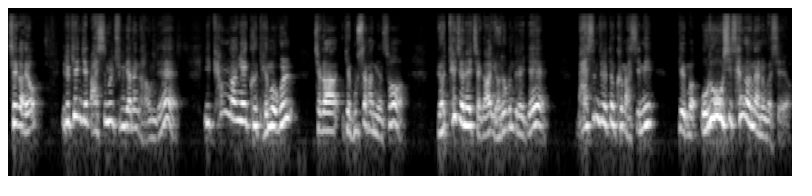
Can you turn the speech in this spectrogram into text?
제가요, 이렇게 이제 말씀을 준비하는 가운데 이 평강의 그 대목을 제가 이렇게 묵상하면서 몇 해 전에 제가 여러분들에게 말씀드렸던 그 말씀이 뭐 오롯이 생각나는 것이에요.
